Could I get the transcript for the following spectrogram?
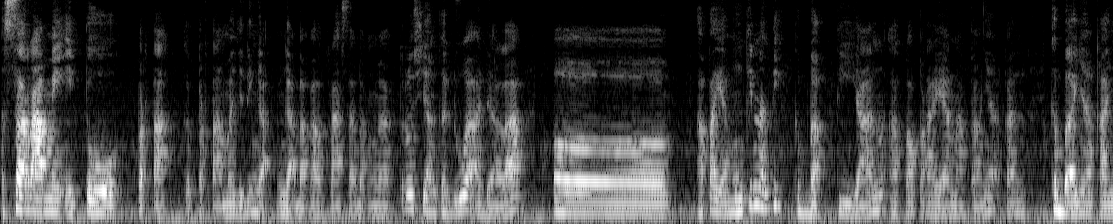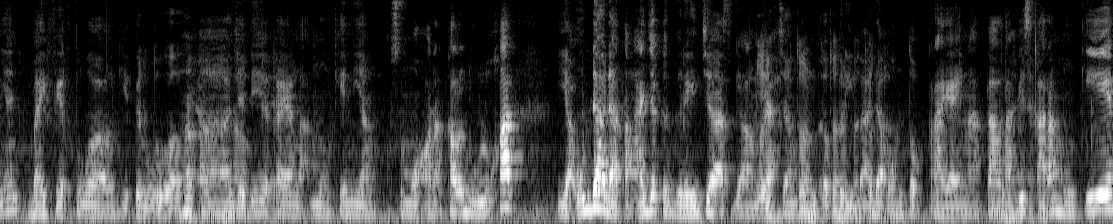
serame itu perta ke pertama jadi nggak nggak bakal kerasa banget terus yang kedua adalah eh apa ya mungkin nanti kebaktian atau perayaan Natalnya akan kebanyakannya by virtual gitu Virtual ya, jadi oke. kayak nggak mungkin yang semua orang kalau dulu kan ya udah datang aja ke gereja segala Iya, macam betul, untuk betul, beribadah betul. untuk rayain Natal Nah, tapi ya. sekarang mungkin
